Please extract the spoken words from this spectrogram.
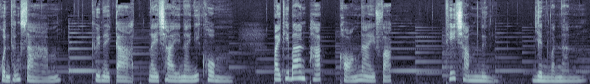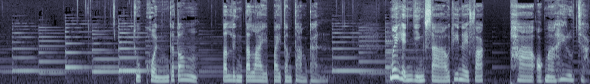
คนทั้งสามคือนายกาดนายชัยนายนิคม ไปที่บ้านพักของนายฟัก ที่ชำหนึ่ง เย็นวันนั้น ทุกคนก็ต้องตะลึงตะไลไปตามๆกัน เมื่อเห็นหญิงสาวที่นายฟักพาออกมาให้รู้จัก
